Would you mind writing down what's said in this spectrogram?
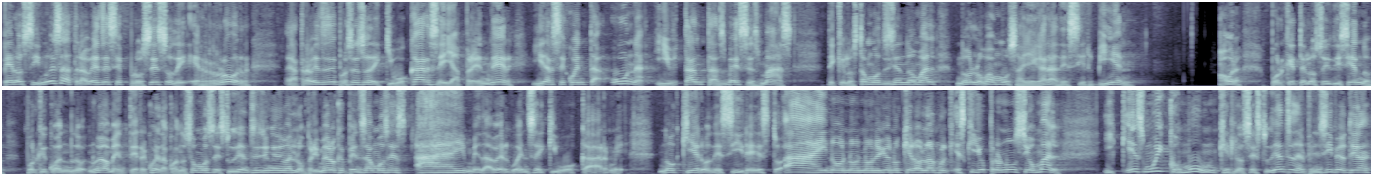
Pero si no es a través de ese proceso de error, a través de ese proceso de equivocarse y aprender y darse cuenta una y tantas veces más de que lo estamos diciendo mal, no lo vamos a llegar a decir bien. Ahora, ¿por qué te lo estoy diciendo? Porque cuando, nuevamente, recuerda, cuando somos estudiantes de un idioma, lo primero que pensamos es, ay, me da vergüenza equivocarme, no quiero decir esto, ay, no, no, no, yo no quiero hablar porque es que yo pronuncio mal. Y es muy común que los estudiantes al principio digan,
